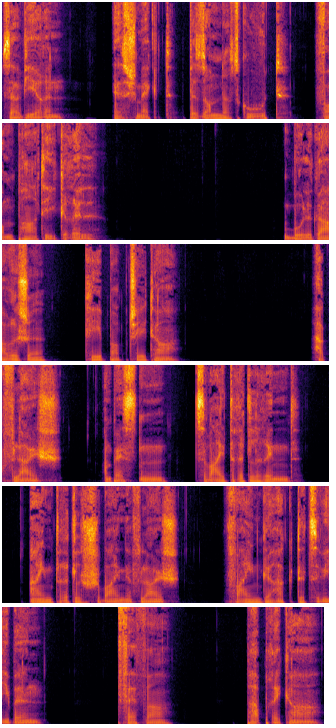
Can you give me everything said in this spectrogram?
servieren. Es schmeckt besonders gut vom Partygrill bulgarische Kebabcheta. Hackfleisch, am besten zwei Drittel Rind, ein Drittel Schweinefleisch, fein gehackte Zwiebeln, Pfeffer, Paprika,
